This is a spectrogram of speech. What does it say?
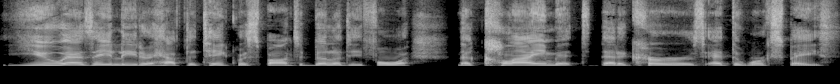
You, as a leader, have to take responsibility for the climate that occurs at the workspace.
